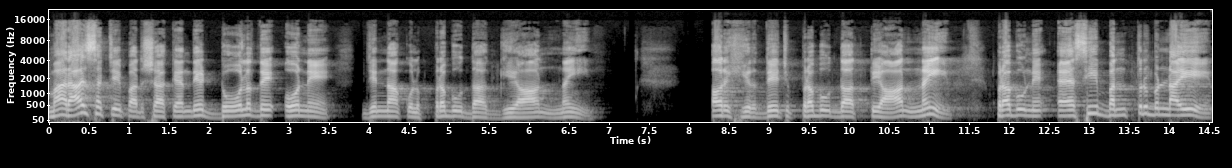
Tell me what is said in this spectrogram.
ਮਹਾਰਾਜ ਸੱਚੇ ਪਾਤਸ਼ਾਹ ਕਹਿੰਦੇ ਡੋਲਦੇ ਉਹ ਨੇ ਜਿਨ੍ਹਾਂ ਕੋਲ ਪ੍ਰਭੂ ਦਾ ਗਿਆਨ ਨਹੀਂ ਔਰ ਹਿਰਦੇ 'ਚ ਪ੍ਰਭੂ ਦਾ ਧਿਆਨ ਨਹੀਂ, ਪ੍ਰਭੂ ਨੇ ਐਸੀ ਬੰਤਰ ਬਣਾਈ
